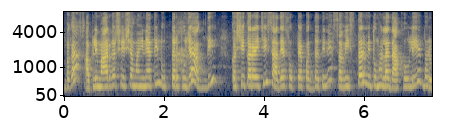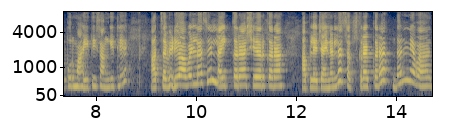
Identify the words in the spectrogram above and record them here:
बघा आपली मार्गशीर्ष महिन्यातील उत्तर पूजा अगदी कशी करायची साध्या सोप्या पद्धतीने. सविस्तर मी तुम्हाला दाखवली आहे भरपूर माहिती सांगितली आहे. आजचा व्हिडिओ आवडला असेल लाईक करा शेअर करा. आपल्या चॅनलला सबस्क्राईब करा. धन्यवाद.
